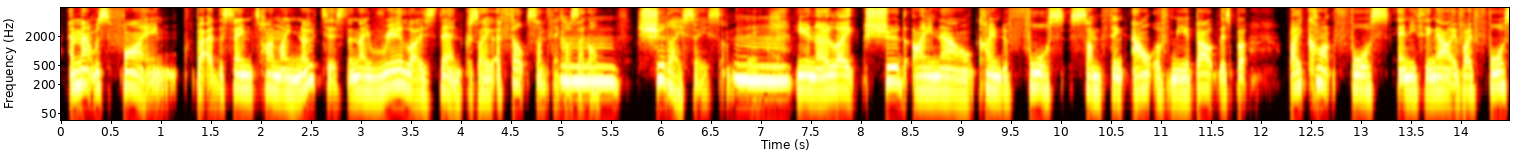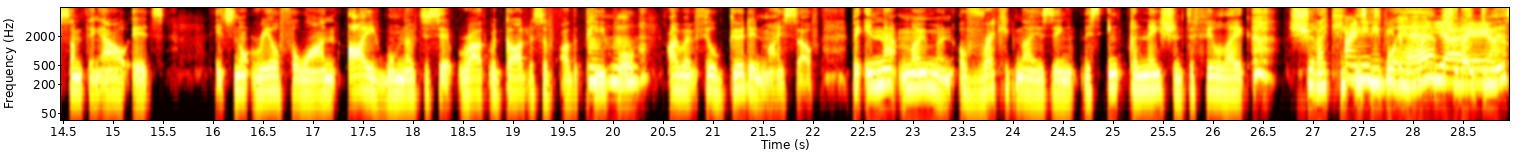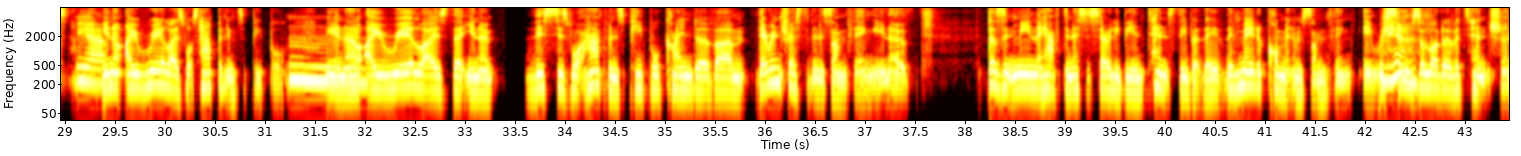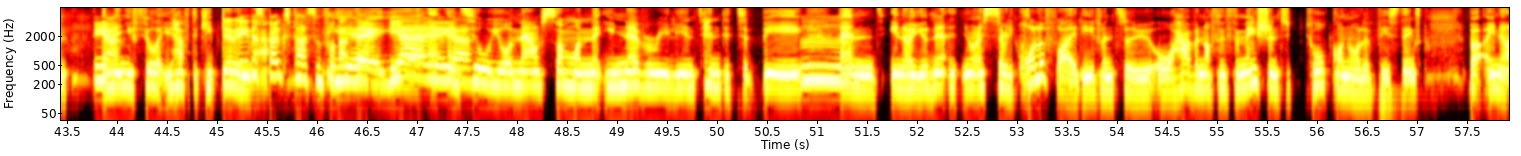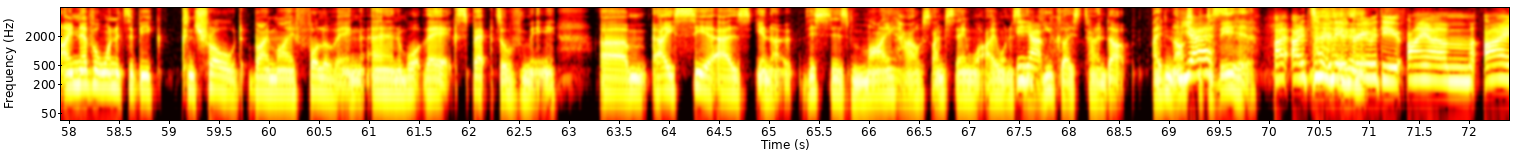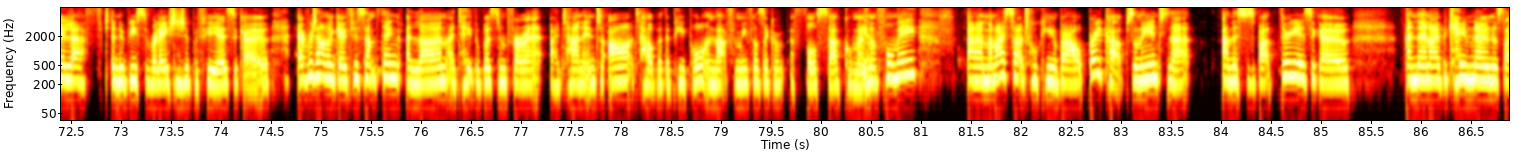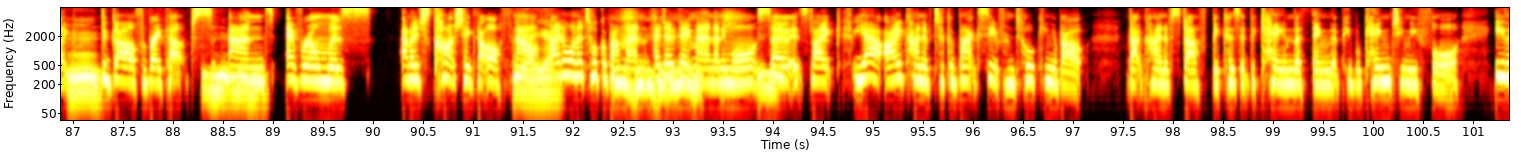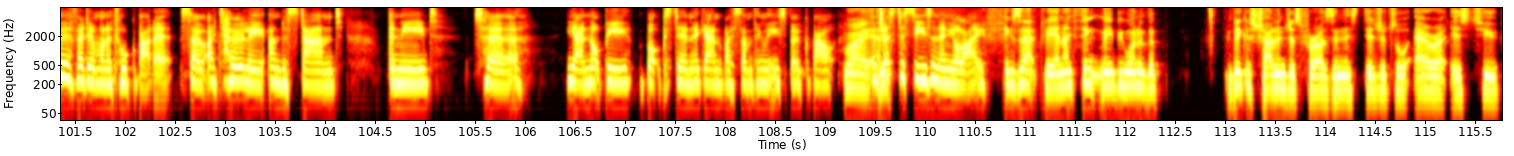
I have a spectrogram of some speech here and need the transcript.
And that was fine. But at the same time, I noticed and I realized then, because I, I, felt something, I was mm. like, oh, mm. should I say something? Mm. You know, like, should I now kind of force something out of me about this? But I can't force anything out. If I force something out, it's it's not real for one. I will notice it regardless of other people. Mm-hmm. I won't feel good in myself. But in that moment of recognizing this inclination to feel like, should I keep I these people here? yeah, should I do yeah, this? Yeah. You know, I realize what's happening to people. Mm. You know, mm. I realize that, you know, this is what happens. People kind of, um, they're interested in something, you know doesn't mean they have to necessarily be intensely, but they, they've made a comment on something. It receives yeah. a lot of attention. Yeah. And then you feel like you have to keep doing it. Be the spokesperson for that yeah, thing. Yeah. Yeah, yeah, Until you're now someone that you never really intended to be. Mm. And, you know, you're, ne- you're not necessarily qualified even to, or have enough information to talk on all of these things. But, you know, I never wanted to be controlled by my following and what they expect of me. Um, I see it as, you know, this is my house. I'm saying what I want to say. Yeah. You guys turned up. I didn't ask you to be here. I, I totally agree with you. I um I left an abusive relationship a few years ago. Every time I go through something, I learn, I take the wisdom from it, I turn it into art to help other people. And that for me feels like a, a full circle moment for me. Um, and I started talking about breakups on the internet. And this was about three years ago. And then I became known as like Mm. the girl for breakups. And everyone was and I just can't shake that off now. Mm-hmm. Yeah, yeah. I don't want to talk about men. I don't date men anymore. So it's like, yeah, I kind of took a back seat from talking about that kind of stuff because it became the thing that people came to me for, even if I didn't want to talk about it. So I totally understand the need to, yeah, not be boxed in again by something that you spoke about Right, for just a season in your life. Exactly. And I think maybe one of the biggest challenges for us in this digital era is to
